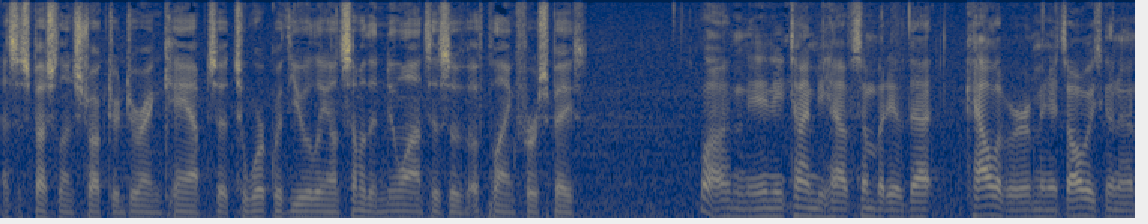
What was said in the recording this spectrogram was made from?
as a special instructor during camp to, to work with Yuli on some of the nuances of, of playing first base? Well, I mean, anytime you have somebody of that caliber, I mean, it's always going to,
